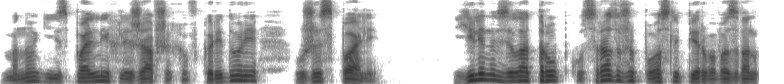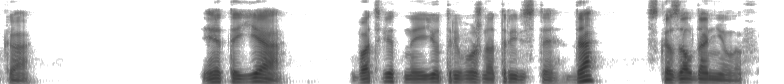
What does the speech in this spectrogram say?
Многие из больных, лежавших в коридоре, уже спали. Елена взяла трубку сразу же после первого звонка. «Это я!» В ответ на ее тревожно-отрывистое «да?» сказал Данилов.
